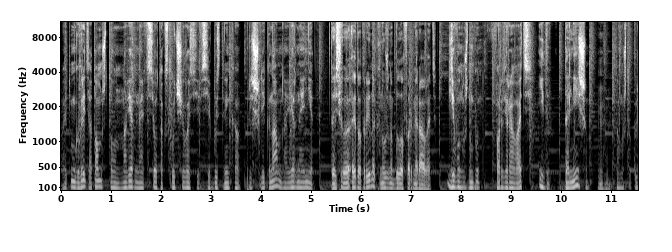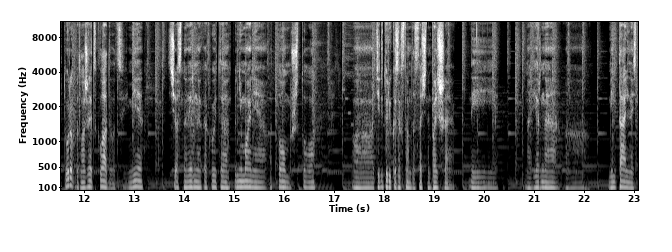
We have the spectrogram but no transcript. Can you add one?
Поэтому говорить о том, что, наверное, все так случилось и все быстренько пришли к нам, наверное, нет. То есть Что-то... этот рынок нужно было формировать? Его нужно будет формировать и в дальнейшем, угу. потому что культура продолжает складываться. Имея сейчас, наверное, какое-то понимание о том, что э, территория Казахстана достаточно большая, и, наверное, э, ментальность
